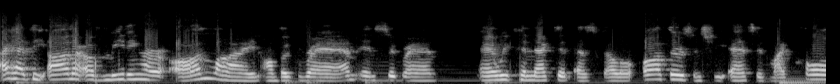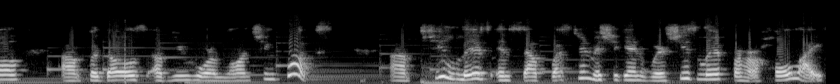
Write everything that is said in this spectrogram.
I had the honor of meeting her online on the gram, Instagram, and we connected as fellow authors, and she answered my call um, for those of you who are launching books. Um, she lives in southwestern Michigan, where she's lived for her whole life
